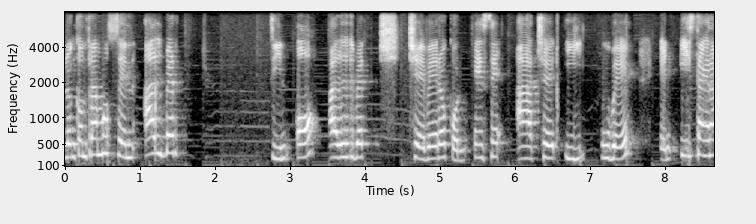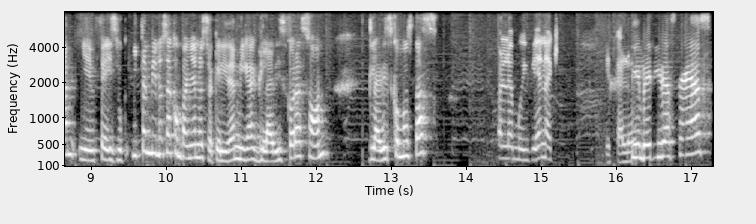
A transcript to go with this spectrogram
Lo encontramos en Albert sin O, Albert Chevero con S-H-I-V en Instagram y en Facebook. Y también nos acompaña nuestra querida amiga Gladys Corazón. Gladys, ¿cómo estás? Hola, muy bien, aquí. Bienvenida seas.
